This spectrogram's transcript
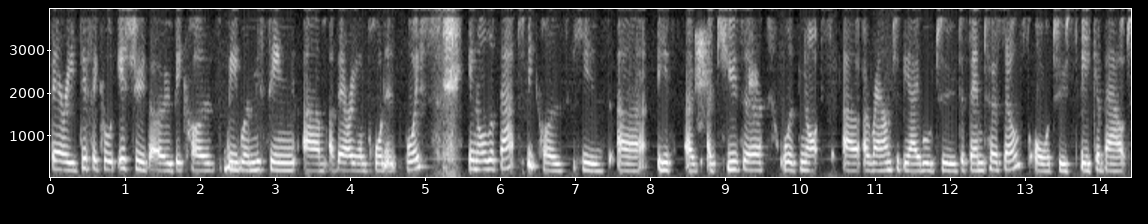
very difficult issue though because we were missing um, a very important voice in all of that because his uh, his uh, accuser was not uh, around to be able to defend herself or to speak about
